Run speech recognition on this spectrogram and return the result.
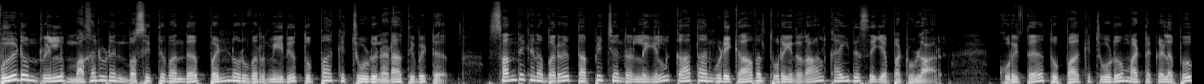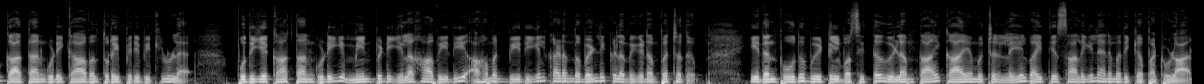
வீடொன்றில் மகனுடன் வசித்து வந்த பெண்ணொருவர் மீது துப்பாக்கிச் சூடு நடாத்திவிட்டு சந்தேக நபர் தப்பிச் சென்ற நிலையில் காத்தான்குடி காவல்துறையினரால் கைது செய்யப்பட்டுள்ளார். குறித்த துப்பாக்கிச்சூடு மட்டக்களப்பு காத்தான்குடி காவல்துறை பிரிவில் உள்ள புதிய காத்தான்குடி மீன்பிடி இலகா வீதி அகமத் வீதியில் கடந்த வெள்ளிக்கிழமை இடம்பெற்றது. இதன்போது வீட்டில் வசித்த இளம் தாய் காயமுற்ற நிலையில் வைத்தியசாலையில் அனுமதிக்கப்பட்டுள்ளார்.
